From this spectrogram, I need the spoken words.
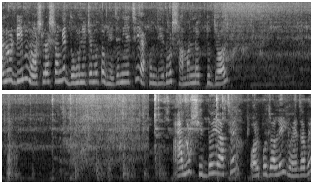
আলু, ডিম, মশলার সঙ্গে দু মিনিটের মতো ভেজে নিয়েছি। এখন দিয়ে দেবো সামান্য একটু জল। আলু সিদ্ধই আছে, অল্প জলেই হয়ে যাবে।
